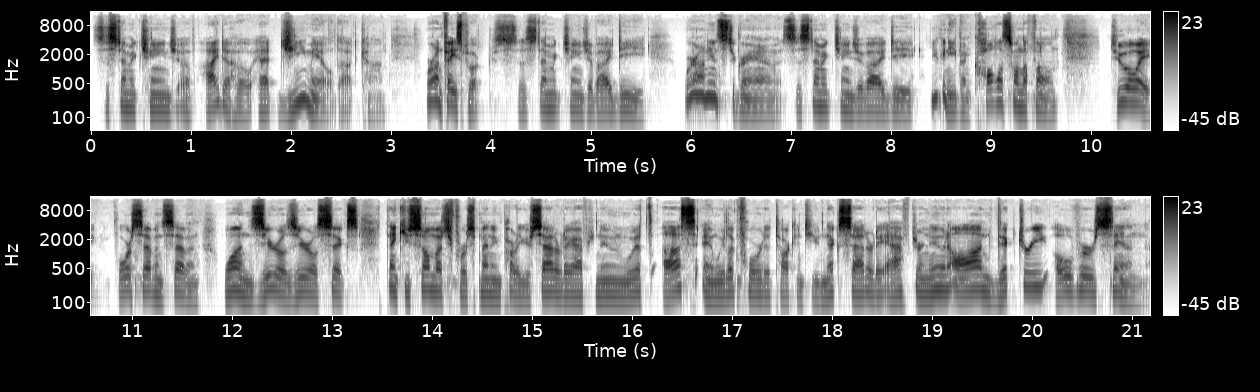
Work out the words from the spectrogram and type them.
systemicchangeofidaho at gmail.com. We're on Facebook, Systemic Change of ID. We're on Instagram at Systemic Change of ID. You can even call us on the phone. 208 477 1006. Thank you so much for spending part of your Saturday afternoon with us, and we look forward to talking to you next Saturday afternoon on Victory Over Sin.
